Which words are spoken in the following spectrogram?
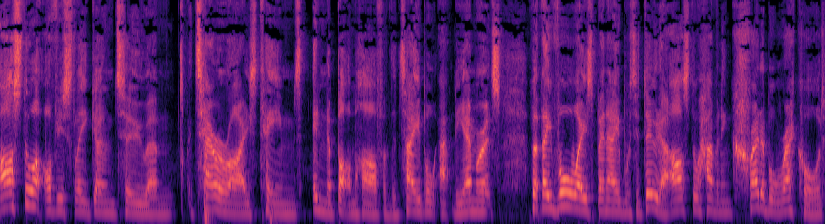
Arsenal are obviously going to um, terrorise teams in the bottom half of the table at the Emirates, but they've always been able to do that. Arsenal have an incredible record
